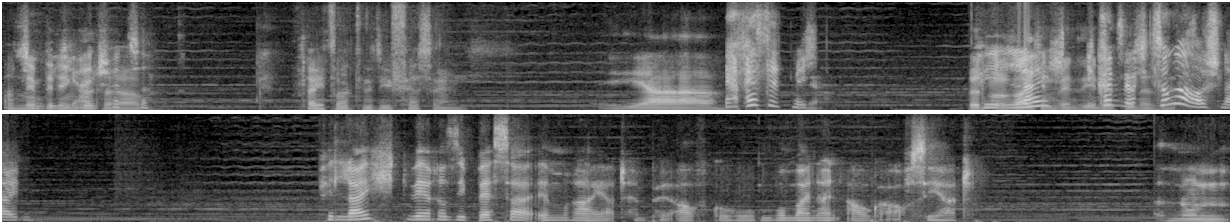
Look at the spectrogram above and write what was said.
Und so nehmt ihr den Gürtel einschätze. ab. Vielleicht sollten wir sie fesseln. Ja. Er fesselt mich. Ja. Wird wohl Vielleicht- reichen, wenn sie Ihr könnt mir auch die Zunge sitzt. rausschneiden. Vielleicht wäre sie besser im Raya-Tempel aufgehoben, wo man ein Auge auf sie hat. Nun,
